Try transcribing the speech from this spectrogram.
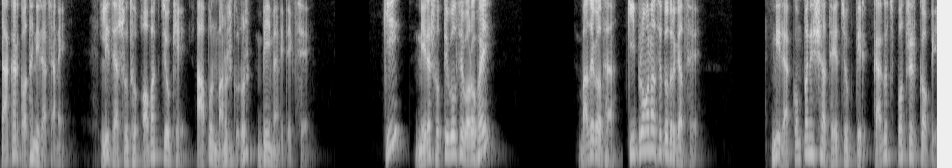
টাকার কথা নীরা জানে। লিজা শুধু অবাক চোখে আপন মানুষগুলোর বেইমানি দেখছে। কি? নীরা সত্যি বলছে বড় ভাই? বাজে কথা, কি প্রমাণ আছে তোদের কাছে? নীরা কোম্পানির সাথে চুক্তির কাগজপত্রের কপি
